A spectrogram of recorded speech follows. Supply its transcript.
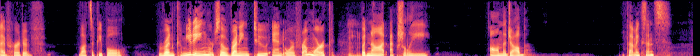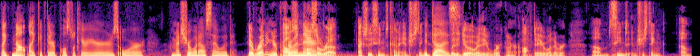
I've heard of lots of people run commuting, so running to and or from work, but not actually on the job. If that makes sense. Like not like if they're postal carriers or I'm not sure what else I would. Yeah, running your pos- postal route actually seems kind of interesting. It does. Whether you do it whether you work on or off day or whatever, um, seems interesting. Um,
